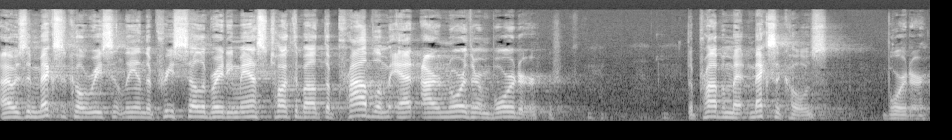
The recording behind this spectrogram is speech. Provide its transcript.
I was in Mexico recently, and the priest celebrating Mass talked about the problem at our northern border. the problem at Mexico's border.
